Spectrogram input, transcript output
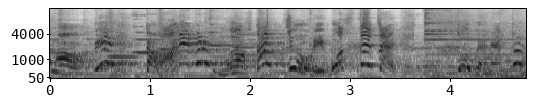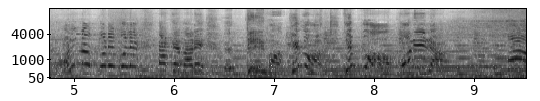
খাবে তার এবার মাথা জোরে বসতে চায়। দুবেলা একটা রান্না করে বলে একেবারে দেমাকে মাটিতে পা পড়ে না। হ্যাঁ?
